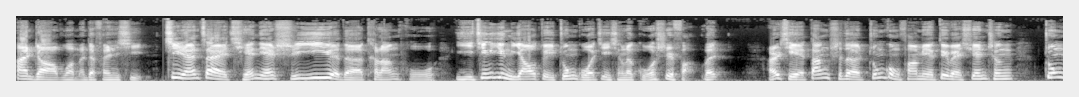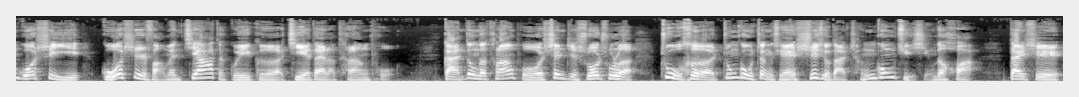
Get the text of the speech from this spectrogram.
按照我们的分析，既然在前年十一月的特朗普已经应邀对中国进行了国事访问，而且当时的中共方面对外宣称中国是以国事访问家的规格接待了特朗普，感动的特朗普甚至说出了祝贺中共政权十九大成功举行的话。但是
